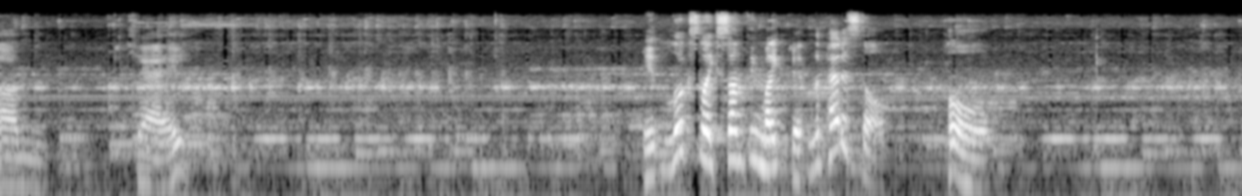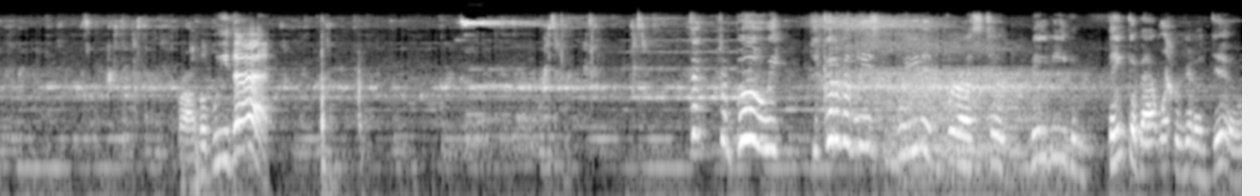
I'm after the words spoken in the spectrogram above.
Um, okay. It looks like something might fit in the pedestal. Hole. Probably that. Boo, we, you could have at least waited for us to maybe even think about what we're gonna do.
